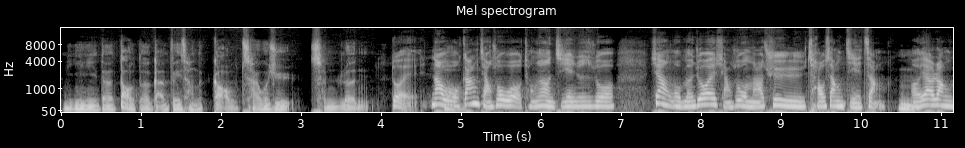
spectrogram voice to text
你的道德感非常的高，才会去承认。对，那我刚刚讲说，我有同样的经验，就是说，像我们就会想说，我们要去超商结账，呃、嗯，要让。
